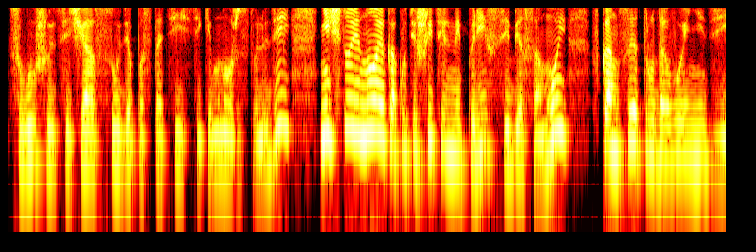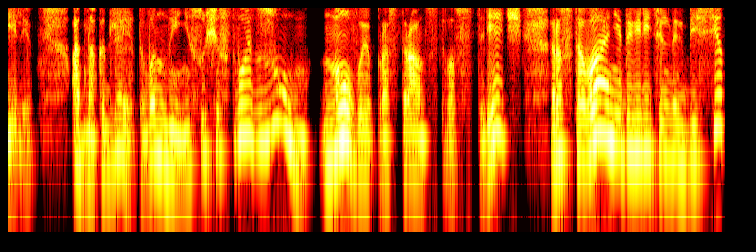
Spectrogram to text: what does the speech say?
слушают сейчас, судя по статистике, множество людей, ничто иное, как утешительный приз себе самой в конце трудовой недели. Однако для этого ныне существует Zoom, новое пространство встреч, расставаний, доверительных бесед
